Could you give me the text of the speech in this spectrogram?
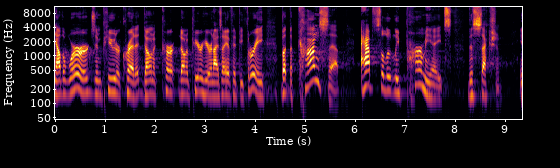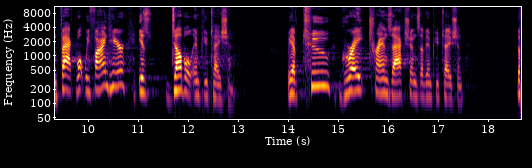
Now, the words impute or credit don't, occur, don't appear here in Isaiah 53, but the concept absolutely permeates this section. In fact, what we find here is double imputation. We have two great transactions of imputation. The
